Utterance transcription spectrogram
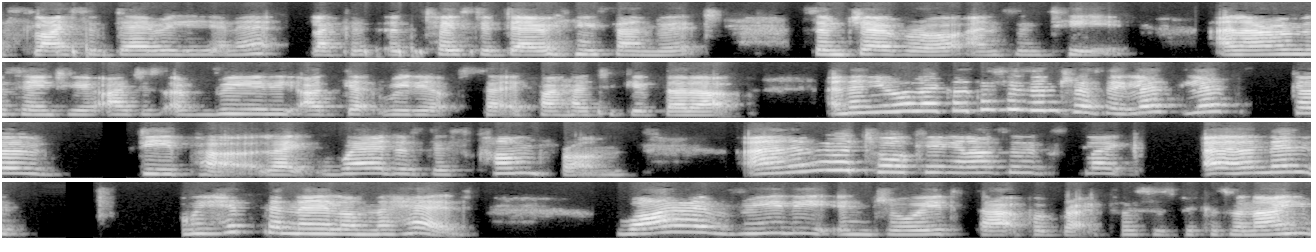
a slice of dairy in it, like a, a toasted dairy sandwich, some Chevro and some tea. And I remember saying to you, I just, I really, I'd get really upset if I had to give that up. And then you were like, oh, this is interesting. Let's let's go deeper. Like, where does this come from? And then we were talking, and I was like, and then we hit the nail on the head why I really enjoyed that for breakfast is because when I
